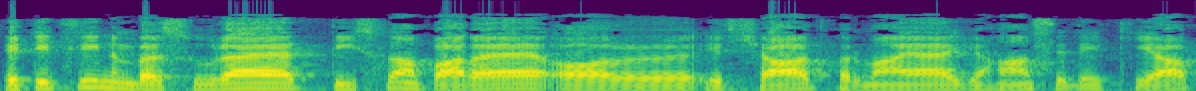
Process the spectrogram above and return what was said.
ایٹی تھری نمبر سورہ ہے تیسواں پارا ہے اور ارشاد فرمایا ہے، یہاں سے دیکھیے آپ۔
